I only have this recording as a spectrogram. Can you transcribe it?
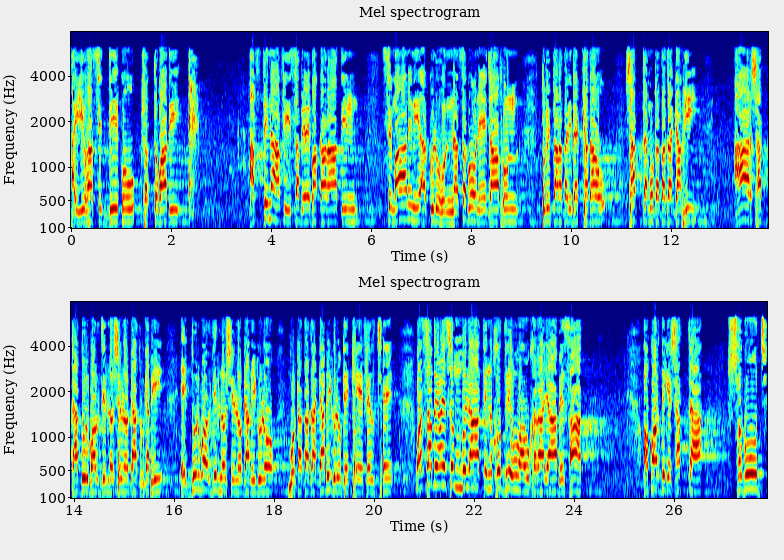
আইয়ুহা সিদ্দিক ও সত্যবাদী। আফতিনা ফি সাবে বাকারাতিন, সিমানিনি আকুলুহুন্না সাবনে জাফুন। তুমি তাড়াতাড়ি ব্যাখ্যা দাও। সাতটা মোটা তাজা গাভী। আর সাতটা দুর্বল জীর্ণ শীর্ণ গাভী। এই দুর্বল জীর্ণ শীর্ণ গাভীগুলো, মোটা তাজা গাভীগুলোকে খেয়ে ফেলছে। অপরদিকে সাতটা সবুজ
